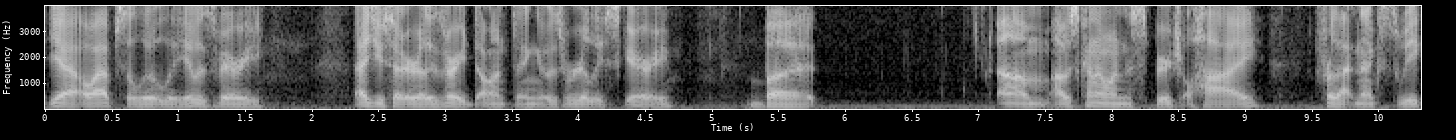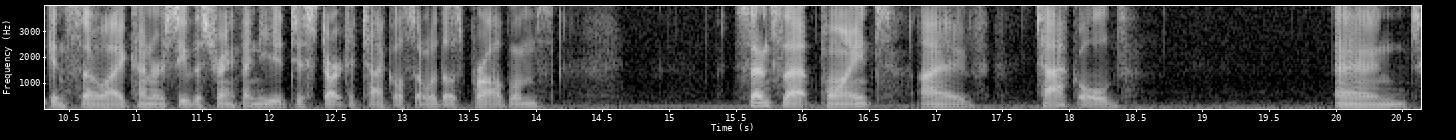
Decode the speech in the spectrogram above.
Yeah, oh, absolutely. It was very, as you said earlier, it was very daunting. It was really scary, but um, I was kind of on a spiritual high for that next week. And so I kind of received the strength I needed to start to tackle some of those problems. Since that point, I've tackled and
